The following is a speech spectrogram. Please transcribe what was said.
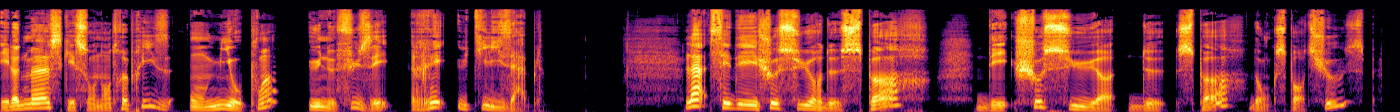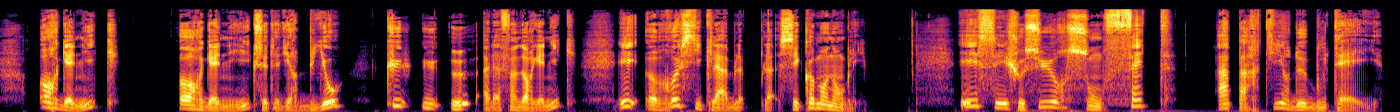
Elon Musk et son entreprise ont mis au point une fusée réutilisable. Là, c'est des chaussures de sport, des chaussures de sport, donc sport shoes, organiques, organiques, c'est-à-dire bio, Q-U-E à la fin d'organique, et recyclables, c'est comme en anglais et ces chaussures sont faites à partir de bouteilles.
